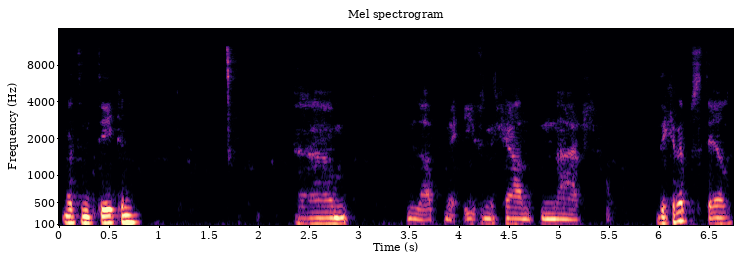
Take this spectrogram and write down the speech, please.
met een teken Um, laat me even gaan naar de grepstijl.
